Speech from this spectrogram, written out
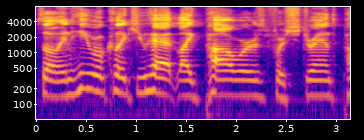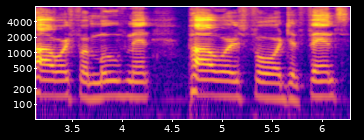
So in HeroClix, you had like powers for strength, powers for movement, powers for defense,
